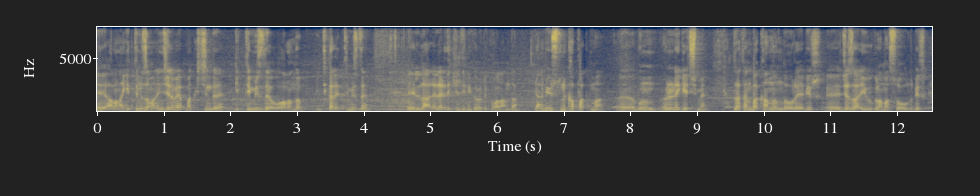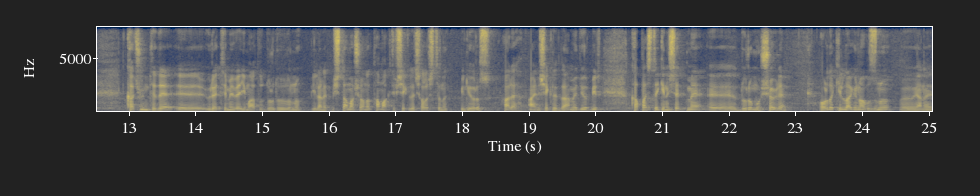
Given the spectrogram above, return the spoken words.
E, alana gittiğimiz zaman inceleme yapmak için de gittiğimizde o alanda intikal ettiğimizde e, laleler dikildiğini gördük o alanda. Yani bir üstünü kapatma, e, bunun önüne geçme. Zaten bakanlığın da oraya bir e, cezai uygulaması oldu. Bir kaç ünitede e, üretimi ve imalatı durdurduğunu ilan etmişti ama şu anda tam aktif şekilde çalıştığını biliyoruz. Hala aynı şekilde devam ediyor. Bir kapasite genişletme e, durumu şöyle. Oradaki lagün havuzunu e, yani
